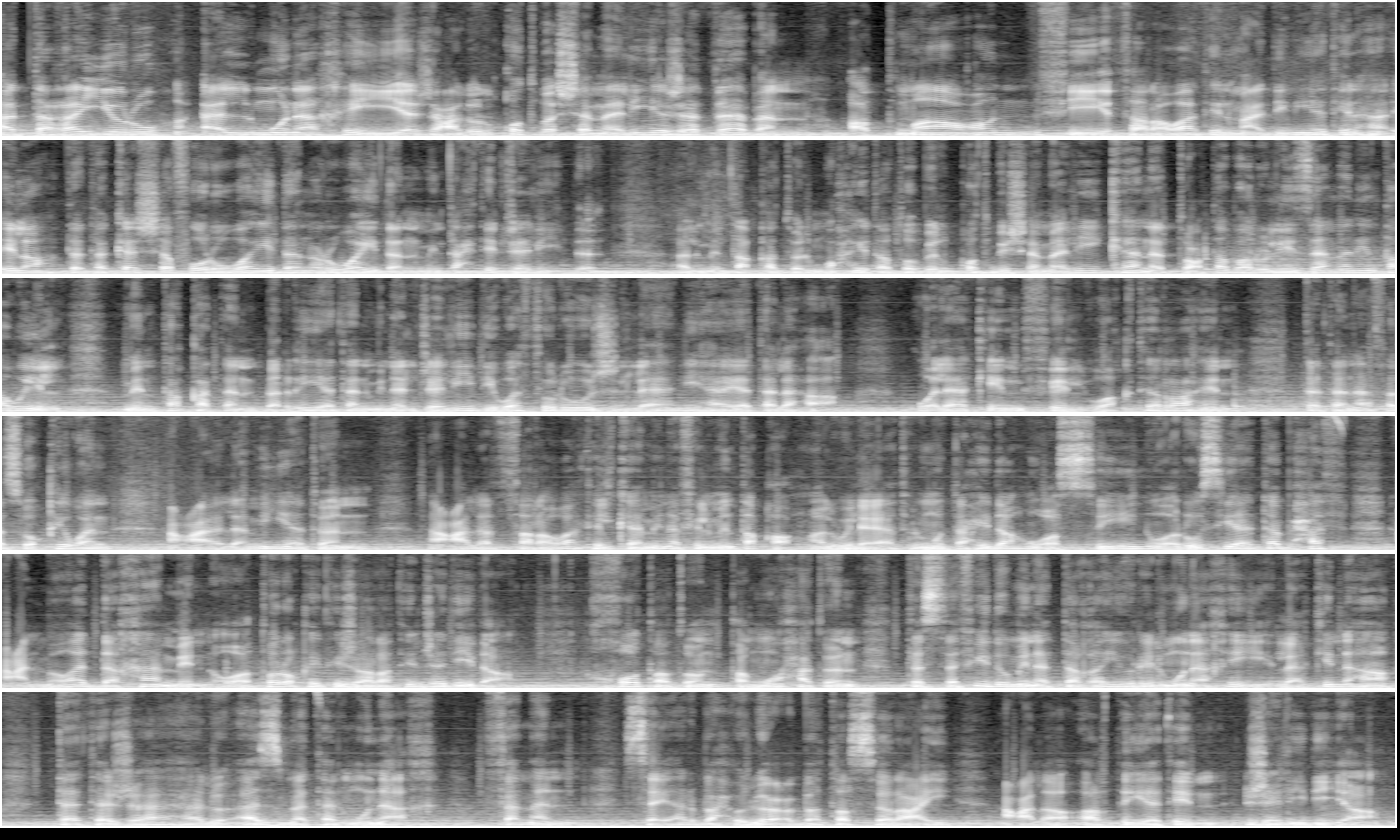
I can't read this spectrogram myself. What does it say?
التغير المناخي يجعل القطب الشمالي جذابا. أطماع في ثروات معدنية هائلة تتكشف رويدا رويدا من تحت الجليد. المنطقة المحيطة بالقطب الشمالي كانت تعتبر لزمن طويل منطقة برية من الجليد والثلوج لا نهاية لها. ولكن في الوقت الراهن تتنافس قوى عالمية على الثروات الكامنة في المنطقة. الولايات المتحدة والصين وروسيا تبحث عن مواد خام وطرق تجاره جديدة. خطط طموحة تستفيد من التغير المناخي لكنها تتجاهل أزمة المناخ. فمن سيربح لعبة الصراع على أرضية جليدية؟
